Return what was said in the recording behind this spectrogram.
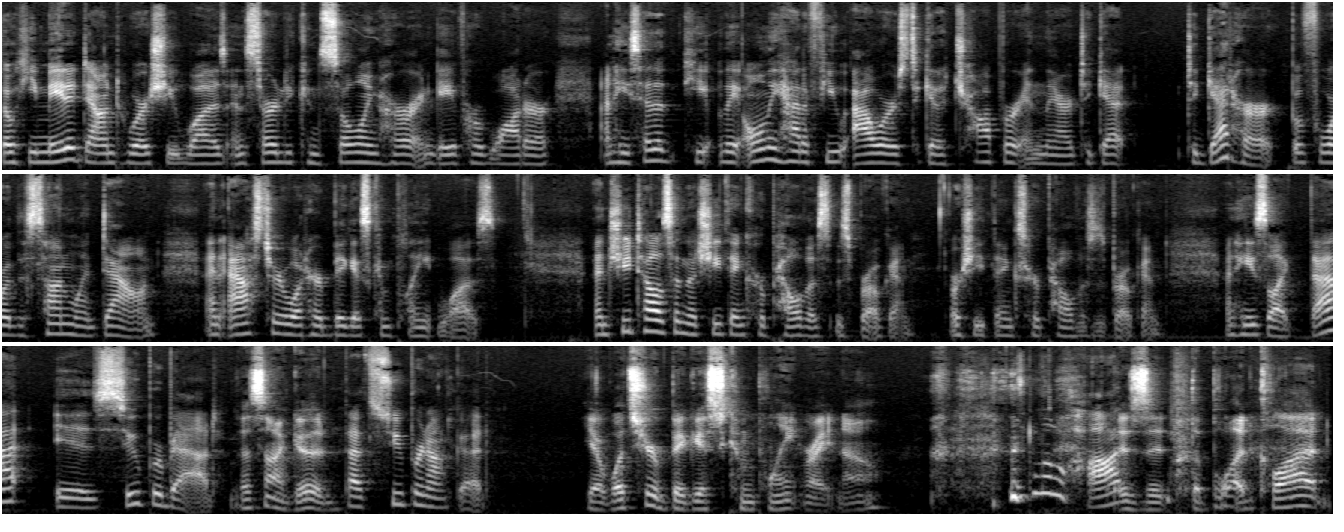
So he made it down to where she was and started consoling her and gave her water. And he said that he they only had a few hours to get a chopper in there to get to get her before the sun went down and asked her what her biggest complaint was. And she tells him that she thinks her pelvis is broken or she thinks her pelvis is broken. And he's like, "That is super bad. That's not good. That's super not good." Yeah, what's your biggest complaint right now? It's a little hot. Is it the blood clot?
